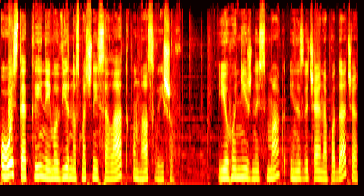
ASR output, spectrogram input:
Ось такий неймовірно смачний салат у нас вийшов. Його ніжний смак і незвичайна подача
